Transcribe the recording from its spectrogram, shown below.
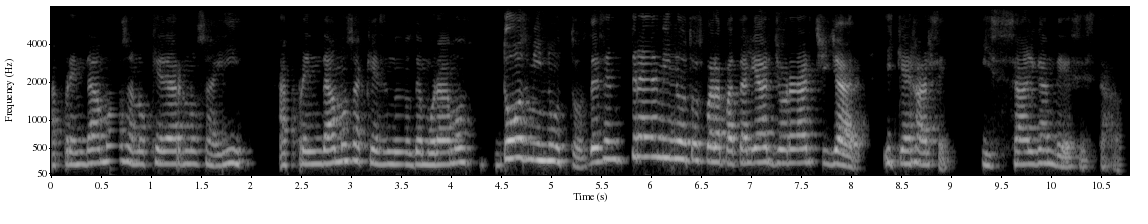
Aprendamos a no quedarnos ahí. Aprendamos a que nos demoramos dos minutos, desen tres minutos para patalear, llorar, chillar y quejarse y salgan de ese estado.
